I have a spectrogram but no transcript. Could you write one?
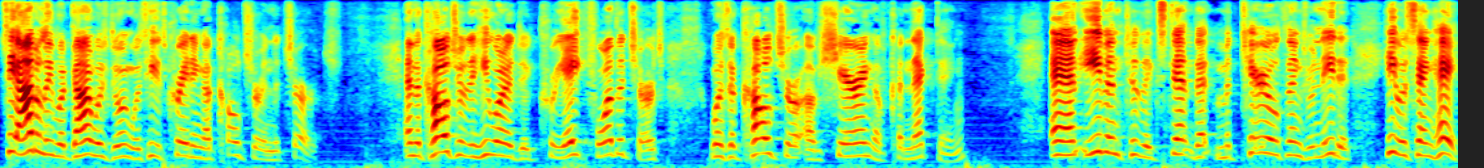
See, I believe what God was doing was He is creating a culture in the church, and the culture that He wanted to create for the church was a culture of sharing, of connecting, and even to the extent that material things were needed, He was saying, "Hey,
